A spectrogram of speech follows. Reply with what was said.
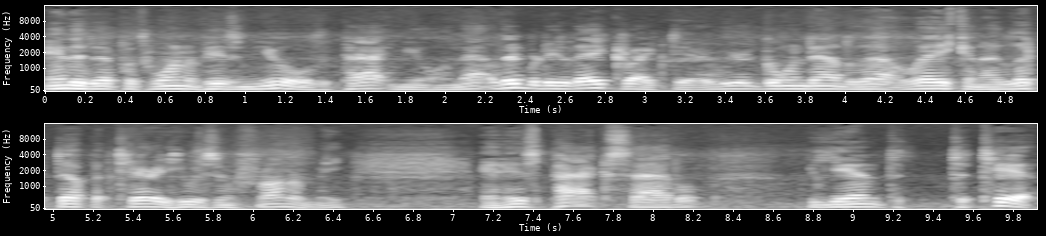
ended up with one of his mules, a pack mule, and that Liberty Lake right there. We were going down to that lake, and I looked up at Terry. He was in front of me, and his pack saddle began to, to tip,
